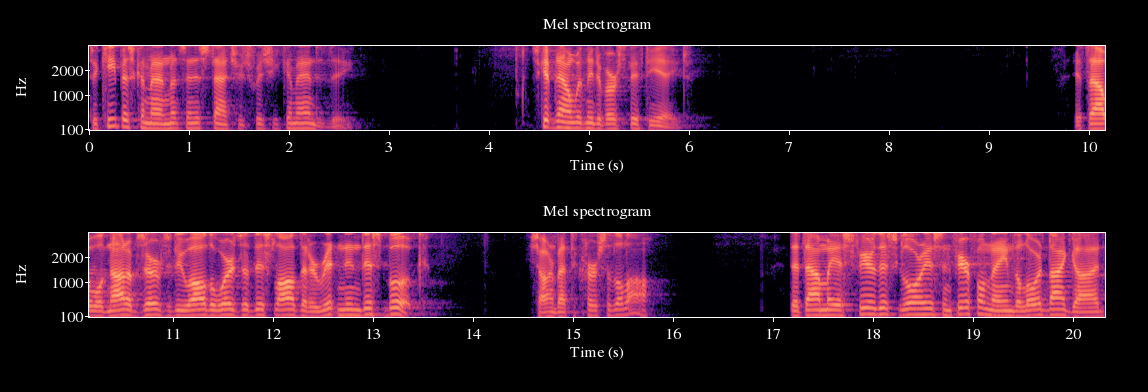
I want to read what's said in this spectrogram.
to keep his commandments and his statutes which he commanded thee. Skip down with me to verse 58. If thou wilt not observe to do all the words of this law that are written in this book, he's talking about the curse of the law that thou mayest fear this glorious and fearful name, the Lord thy God.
